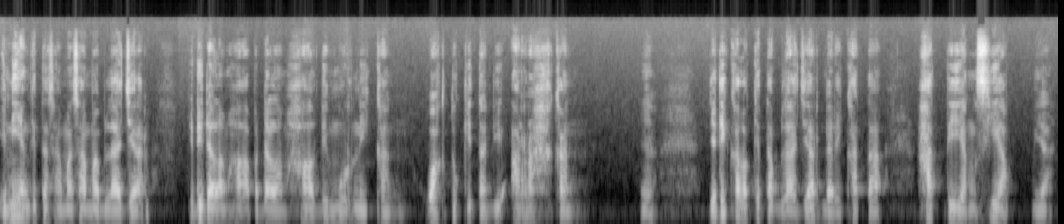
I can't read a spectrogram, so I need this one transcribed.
ini yang kita sama-sama belajar. Jadi dalam hal apa? Dalam hal dimurnikan, waktu kita diarahkan. Ya, jadi kalau kita belajar dari kata hati yang siap, ya,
